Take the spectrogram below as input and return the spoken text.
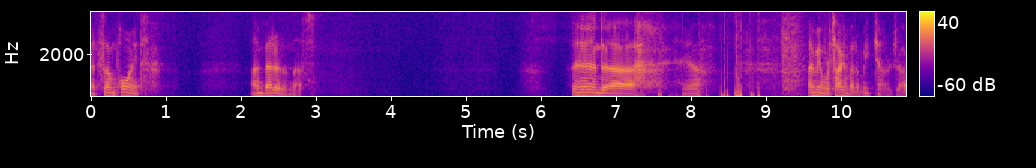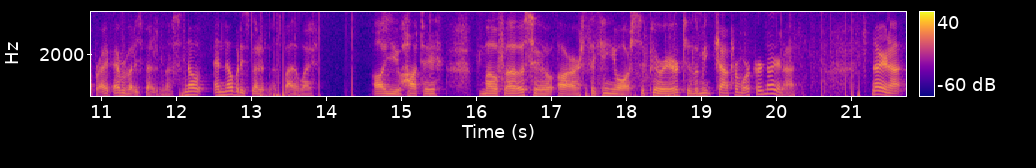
at some point, I'm better than this. And uh, yeah, I mean, we're talking about a meat counter job, right? Everybody's better than this. No, and nobody's better than this, by the way. All you haughty mofos who are thinking you are superior to the meat counter worker, no, you're not. No, you're not.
